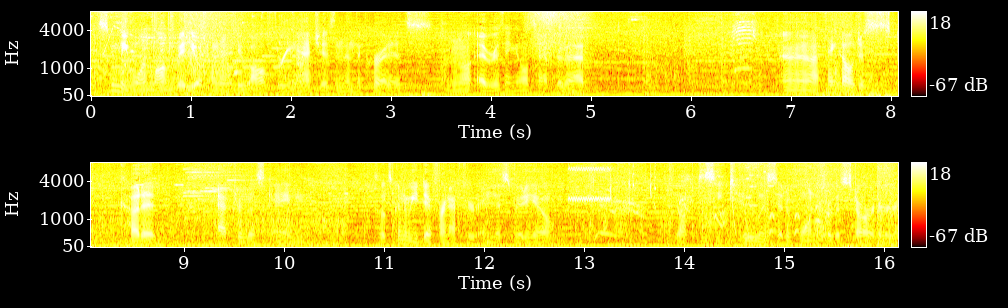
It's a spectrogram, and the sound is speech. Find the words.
This is gonna be one long video if I'm gonna do all three matches and then the credits. And then everything else after that. Uh, I think I'll just cut it after this game. So it's gonna be different after in this video. You'll to see two instead of one for the starter.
